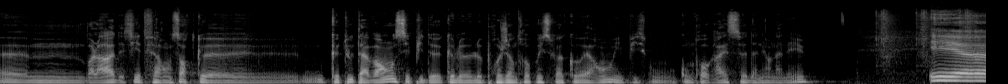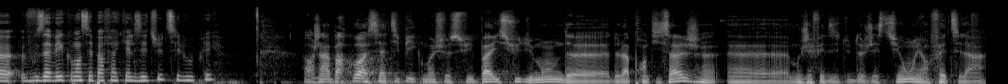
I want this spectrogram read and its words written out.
Euh, voilà, d'essayer de faire en sorte que, que tout avance et puis de, que le, le projet entreprise soit cohérent et puis qu'on qu'on progresse d'année en année. Et euh, vous avez commencé par faire quelles études, s'il vous plaît? Alors j'ai un parcours assez atypique. Moi, je suis pas issu du monde de, de l'apprentissage. Euh, moi, j'ai fait des études de gestion et en fait, c'est la,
